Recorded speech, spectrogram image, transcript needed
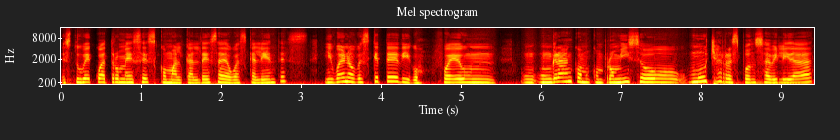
Estuve cuatro meses como alcaldesa de Aguascalientes. Y bueno, pues, ¿qué te digo? Fue un, un, gran compromiso, mucha responsabilidad.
